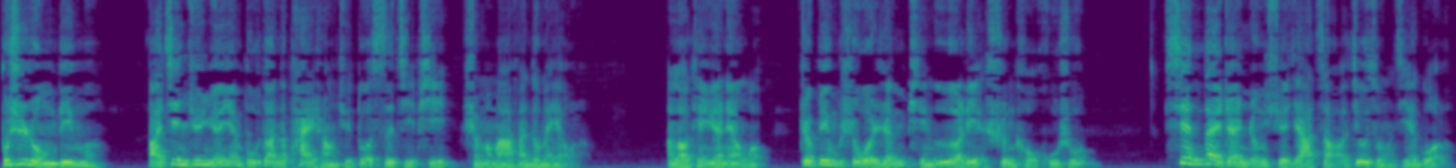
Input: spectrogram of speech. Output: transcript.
不是冗兵吗？把禁军源源不断的派上去，多死几批，什么麻烦都没有了。老天原谅我，这并不是我人品恶劣顺口胡说。现代战争学家早就总结过了，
